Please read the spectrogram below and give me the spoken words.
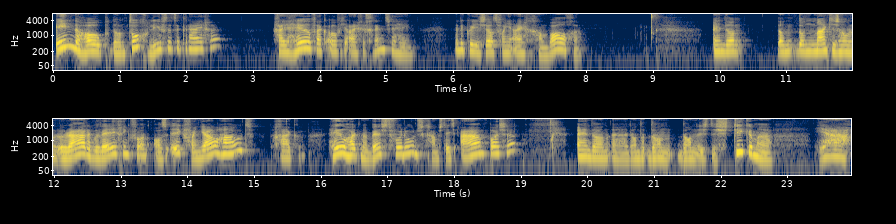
in de hoop dan toch liefde te krijgen, ga je heel vaak over je eigen grenzen heen. En dan kun je zelfs van je eigen gaan walgen. En dan dan, dan maak je zo'n rare beweging van als ik van jou houd, dan ga ik heel hard mijn best voor doen. Dus ik ga me steeds aanpassen. En dan, uh, dan, dan, dan is de stiekeme, ja,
